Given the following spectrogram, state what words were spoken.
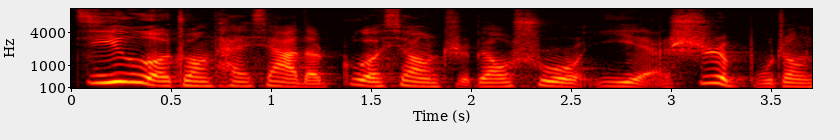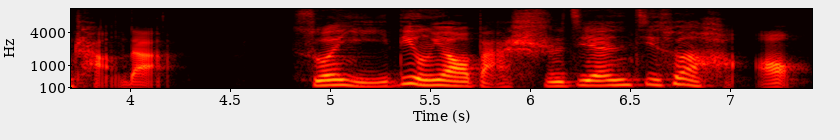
饥饿状态下的各项指标数也是不正常的，所以一定要把时间计算好。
